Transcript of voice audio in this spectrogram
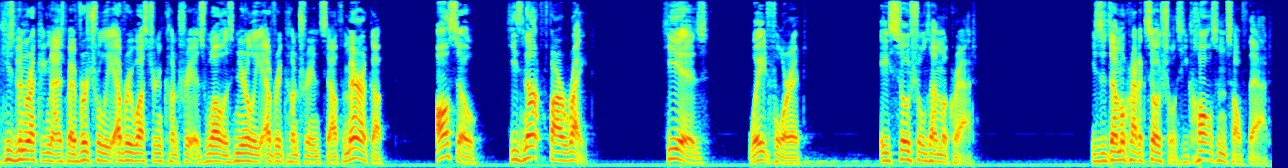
He's been recognized by virtually every Western country as well as nearly every country in South America. Also, he's not far right. he is, wait for it, a social democrat. He's a democratic socialist. He calls himself that.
